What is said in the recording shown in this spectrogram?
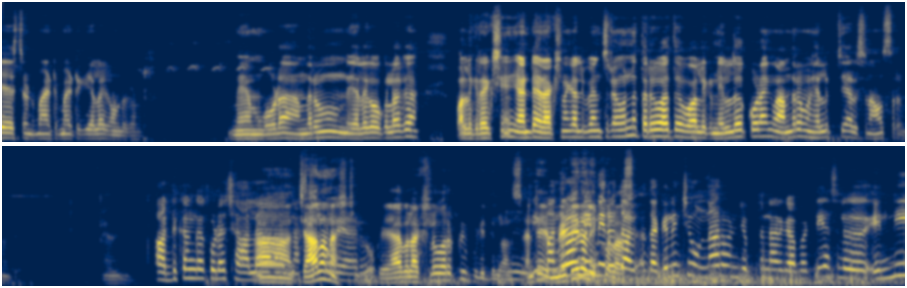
చేస్తుంటే మాటి మాటికి ఎలాగ ఉండగలరు? మేము కూడా అందరం ఎలాగో ఒకలాగా వాళ్ళకి రక్షణ అంటే రక్షణ కల్పించడం తర్వాత వాళ్ళకి నిలదొక్కోవడానికి అందరం హెల్ప్ చేయాల్సిన అవసరం ఇది. ఆర్థికంగా కూడా చాలా చాలా నష్టం. ఒక యాభై లక్షల వరకు ఇప్పుడు ఇది లాస్. అంటే మెటీరియల్ మీరు దగ్గర నుంచి ఉన్నారు అని చెప్తున్నారు కాబట్టి అసలు ఎన్ని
